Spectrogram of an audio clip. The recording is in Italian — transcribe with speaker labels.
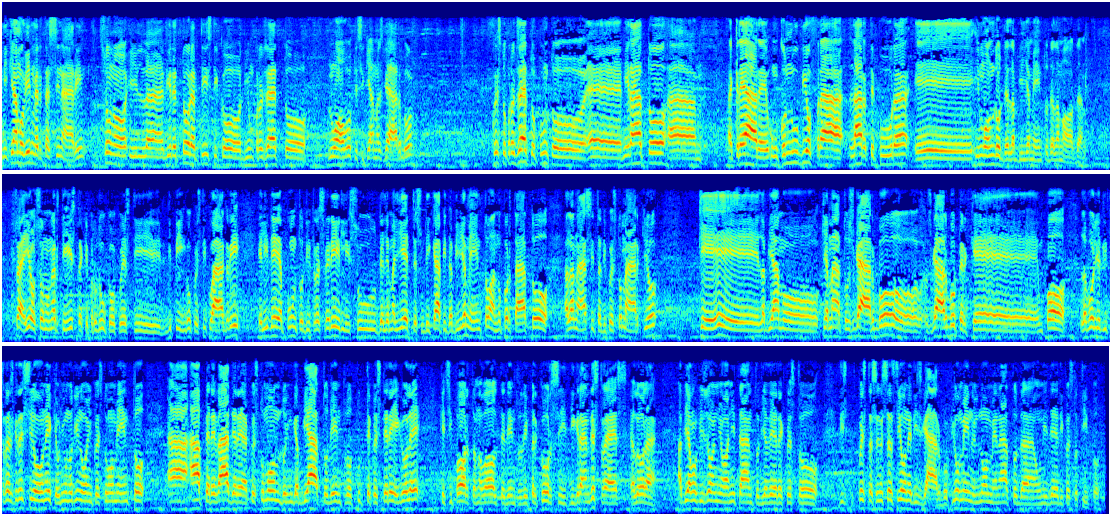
Speaker 1: Mi chiamo Wilmer Tassinari, sono il direttore artistico di un progetto nuovo che si chiama Sgarbo. Questo progetto appunto è mirato a, a creare un connubio fra l'arte pura e il mondo dell'abbigliamento, della moda. Cioè io sono un artista che produco questi, dipingo questi quadri e l'idea appunto di trasferirli su delle magliette, su dei capi d'abbigliamento hanno portato alla nascita di questo marchio che l'abbiamo chiamato Sgarbo, Sgarbo perché è un po' la voglia di trasgressione che ognuno di noi in questo momento ha, ha per evadere a questo mondo ingabbiato dentro tutte queste regole che ci portano a volte dentro dei percorsi di grande stress, allora abbiamo bisogno ogni tanto di avere questo, di, questa sensazione di sgarbo, più o meno il nome è nato da un'idea di questo tipo.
